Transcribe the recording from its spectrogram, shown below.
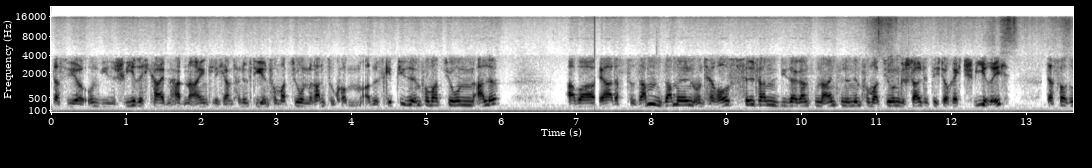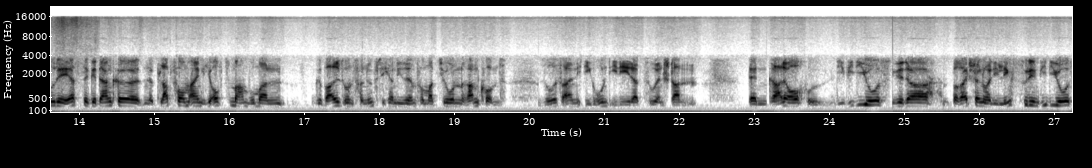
dass wir irgendwie Schwierigkeiten hatten, eigentlich an vernünftige Informationen ranzukommen. Also es gibt diese Informationen alle, aber ja, das Zusammensammeln und Herausfiltern dieser ganzen einzelnen Informationen gestaltet sich doch recht schwierig. Das war so der erste Gedanke, eine Plattform eigentlich aufzumachen, wo man gewalt und vernünftig an diese Informationen rankommt. So ist eigentlich die Grundidee dazu entstanden. Denn gerade auch die Videos, die wir da bereitstellen oder die Links zu den Videos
